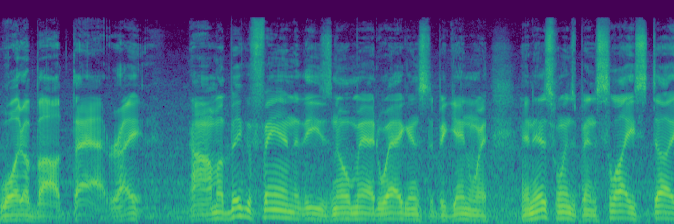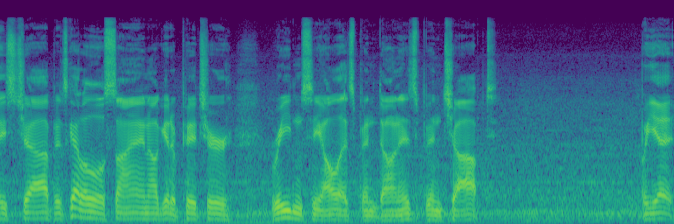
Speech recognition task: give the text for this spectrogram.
What about that, right? I'm a big fan of these Nomad wagons to begin with, and this one's been sliced, diced, chopped. It's got a little sign. I'll get a picture, read and see all that's been done. It's been chopped, but yet,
